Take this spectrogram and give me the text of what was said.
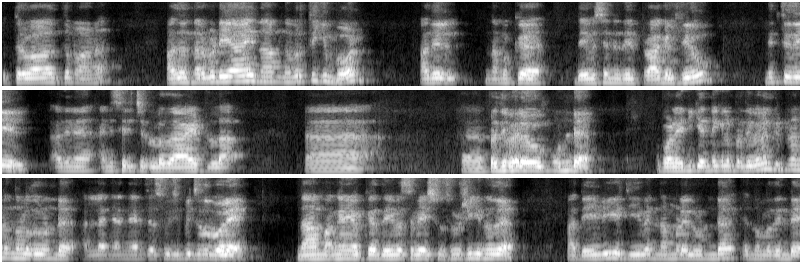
ഉത്തരവാദിത്വമാണ്. അത് നിർവടിയായി നാം നിവർത്തിക്കുമ്പോൾ അതിൽ നമുക്ക് ദൈവസന്നിധിയിൽ പ്രാഗൽഭ്യവും നിത്യതയിൽ അതിന് അനുസരിച്ചിട്ടുള്ളതായിട്ടുള്ള പ്രതിഫലവും ഉണ്ട്. അപ്പോൾ എനിക്ക് എന്തെങ്കിലും പ്രതിഫലം കിട്ടണം എന്നുള്ളത് കൊണ്ട് അല്ല ഞാൻ നേരത്തെ സൂചിപ്പിച്ചതുപോലെ നാം അങ്ങനെയൊക്കെ ദൈവസഭയെ ശുശ്രൂഷിക്കുന്നത് ആ ദൈവിക ജീവൻ നമ്മളിൽ ഉണ്ട് എന്നുള്ളതിന്റെ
